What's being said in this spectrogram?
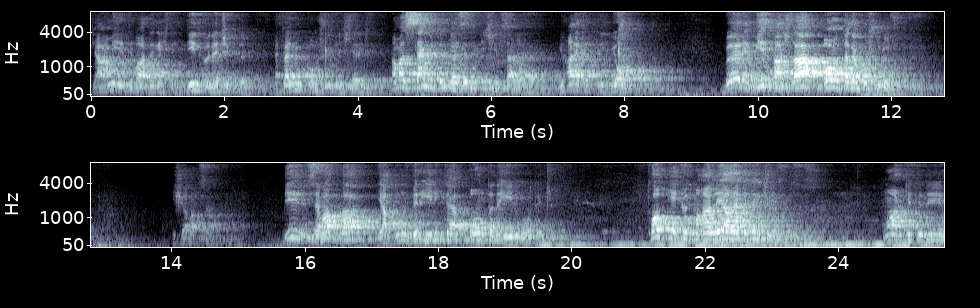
Cami irtibata geçti. Din öne çıktı. Efendim komşuluk ilişkileri geçti. Ama sen götürüp verseydin hiç kimse araya. Bir hareketlilik yok. Böyle bir taşla on tane kuş vuruyorsunuz. İşe bak sen. Bir sevapla yaptığınız bir iyilikle on tane iyilik ortaya çıkıyor. Topyekün mahalleyi harekete geçiriyorsunuz. Marketini,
